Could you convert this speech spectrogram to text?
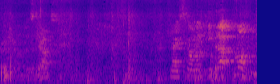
Good job. Nice, Tony. Keep it up. Come on.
